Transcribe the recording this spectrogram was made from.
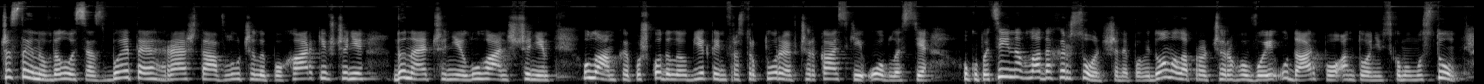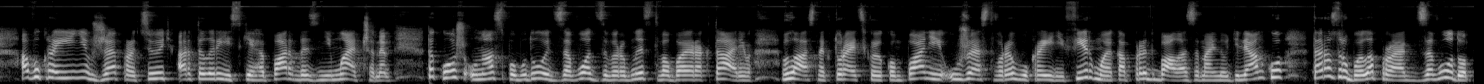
Частину вдалося збити, решта влучили по Харківщині, Донеччині, Луганщині. Уламки пошкодили об'єкти інфраструктури в Черкаській області. Окупаційна влада Херсонщини повідомила про черговий удар по Антонівському мосту. А в Україні вже працюють артилерійські гепарди з Німеччини. Також у нас побудують завод з виробництва байрактарів. Власник турецької компанії уже створив в Україні фірму, яка придбала земельну ділянку та розробила проект заводу.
